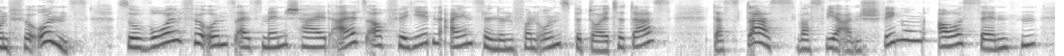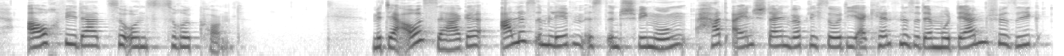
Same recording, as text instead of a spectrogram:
Und für uns, sowohl für uns als Menschheit als auch für jeden Einzelnen von uns bedeutet das, dass das, was wir an Schwingung aussenden, auch wieder zu uns zurückkommt. Mit der Aussage, alles im Leben ist in Schwingung, hat Einstein wirklich so die Erkenntnisse der modernen Physik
